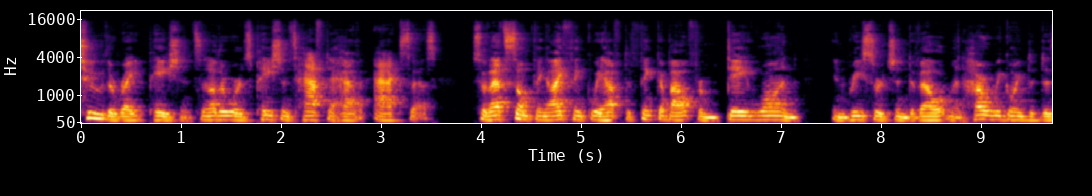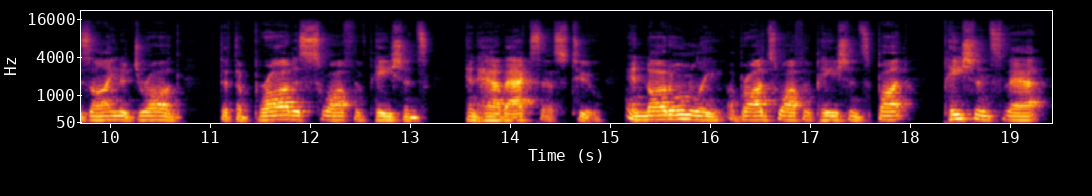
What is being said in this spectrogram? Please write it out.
to the right patients. In other words, patients have to have access. So that's something I think we have to think about from day one in research and development. How are we going to design a drug that the broadest swath of patients can have access to. And not only a broad swath of patients, but patients that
